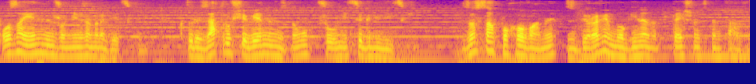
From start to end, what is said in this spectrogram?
poza jednym żołnierzem radzieckim, który zatruł się w jednym z domów przy ulicy Gliwickiej. Został pochowany w zbiorowej mogile na tutejszym cmentarzu.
